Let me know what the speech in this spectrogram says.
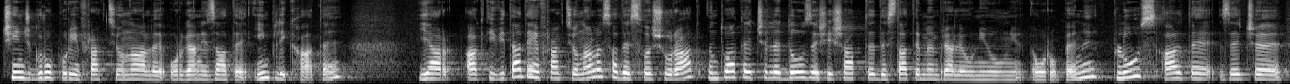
cinci grupuri infracționale organizate implicate, iar activitatea infracțională s-a desfășurat în toate cele 27 de state membre ale Uniunii Europene, plus alte 10 uh,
